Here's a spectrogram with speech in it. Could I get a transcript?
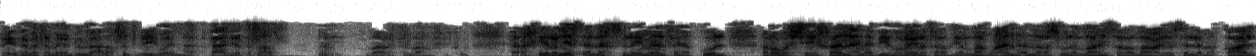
فإن ثبت ما يدل على صدقه وإلا فعليه القصاص. نعم. بارك الله فيكم. أخيرا يسأل الأخ سليمان فيقول روى الشيخان عن أبي هريرة رضي الله عنه أن رسول الله صلى الله عليه وسلم قال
